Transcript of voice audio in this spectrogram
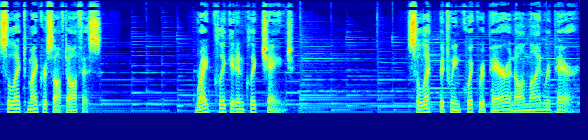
Select Microsoft Office. Right-click it and click Change. Select between Quick Repair and Online Repair.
